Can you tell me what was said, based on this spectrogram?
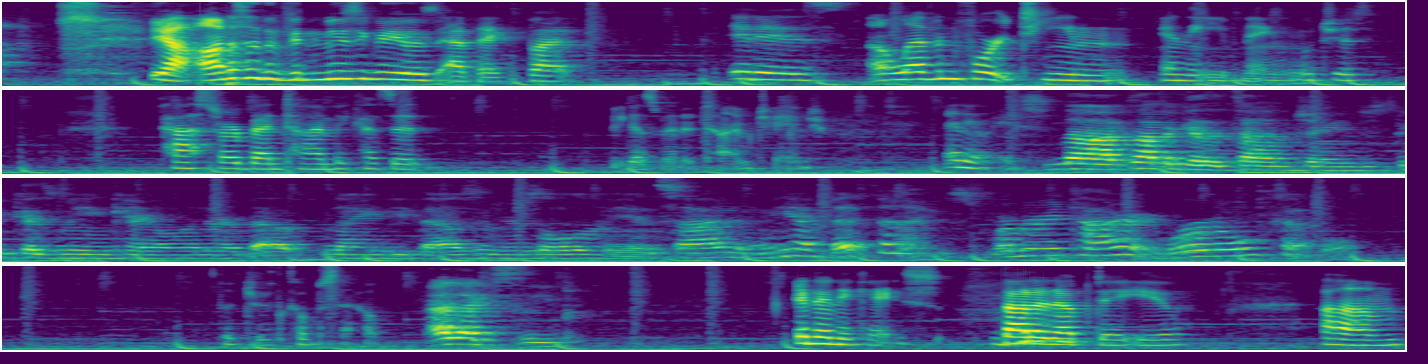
yeah, honestly, the music video is epic, but it is 11:14 in the evening, which is past our bedtime because it because we had a time change. Anyways, No, it's not because of time change. It's because me and Carolynn are about 90,000 years old on the inside, and we have bedtimes. We're very tired. We're an old couple. the truth comes out. I like sleep. In any case, thought I'd update you. Um,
